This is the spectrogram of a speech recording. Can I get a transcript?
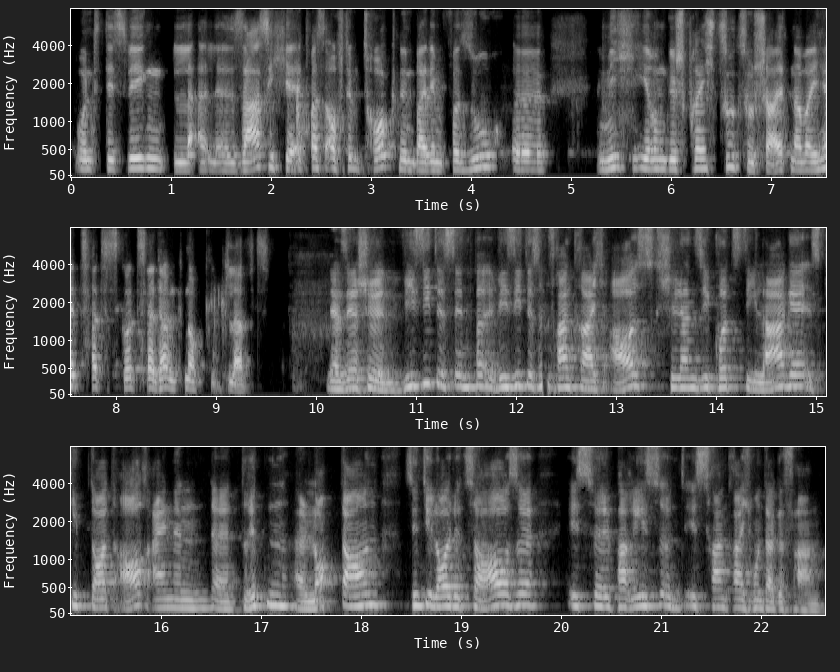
und deswegen saß ich hier etwas auf dem Trocknen bei dem Versuch, äh, mich Ihrem Gespräch zuzuschalten. Aber jetzt hat es Gott sei Dank noch geklappt. Ja, sehr schön. Wie sieht, es in, wie sieht es in Frankreich aus? Schildern Sie kurz die Lage. Es gibt dort auch einen äh, dritten äh, Lockdown. Sind die Leute zu Hause? ist äh, Paris und ist Frankreich runtergefahren?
